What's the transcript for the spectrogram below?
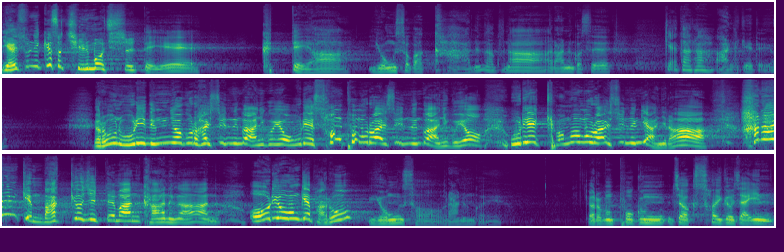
예수님께서 짊어지실 때에 그때야 용서가 가능하구나라는 것을 깨달아 알게 돼요. 여러분, 우리 능력으로 할 수 있는 거 아니고요. 우리의 성품으로 할 수 있는 거 아니고요. 우리의 경험으로 할 수 있는 게 아니라 하나님께 맡겨질 때만 가능한 어려운 게 바로 용서라는 거예요. 여러분, 복음적 설교자인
